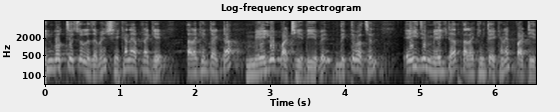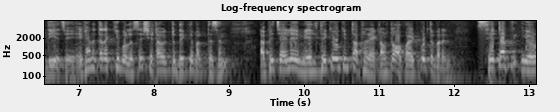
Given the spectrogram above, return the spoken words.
ইনবক্সে চলে যাবেন। সেখানে আপনাকে তারা কিন্তু একটা মেলও পাঠিয়ে দিয়েবে দেখতে পাচ্ছেন? এই যে মেলটা তারা কিন্তু এখানে পাঠিয়ে দিয়েছে। এখানে তারা কি বলেছে সেটাও একটু দেখতে পারতেছেন। আপনি চাইলে এই মেল থেকেও কিন্তু আপনার অ্যাকাউন্টটা অপারেট করতে পারেন। Set up your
